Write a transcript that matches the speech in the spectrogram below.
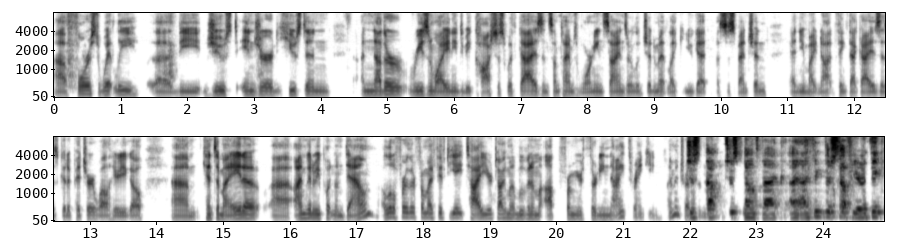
Uh, Forrest Whitley, uh, the juiced, injured Houston another reason why you need to be cautious with guys and sometimes warning signs are legitimate like you get a suspension and you might not think that guy is as good a pitcher well here you go um, Kenta Maeda, uh, I'm going to be putting him down a little further from my 58. Ty, you're talking about moving him up from your 39th ranking. I'm interested. Just in bounce, just bounce back. I, I think there's okay. stuff here. I think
